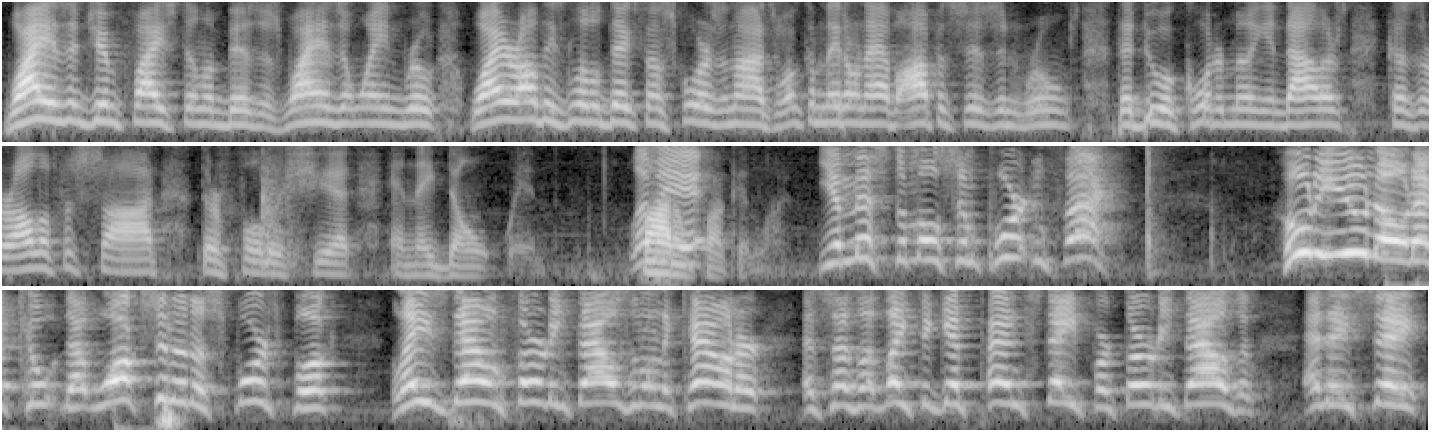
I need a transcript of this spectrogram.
Why isn't Jim Feist still in business? Why isn't Wayne Root? Why are all these little dicks on scores and odds? How come they don't have offices and rooms that do a quarter million dollars? Because they're all a facade, they're full of shit, and they don't win. Let Bottom me- fucking line. You missed the most important fact. Who do you know that that walks into the sports book, lays down thirty thousand on the counter, and says, "I'd like to get Penn State for thirty thousand, and they say,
